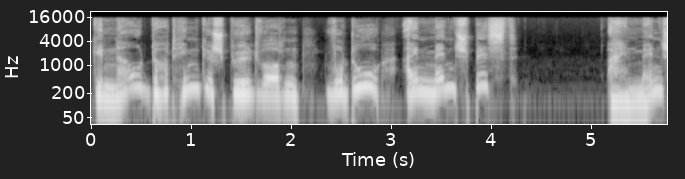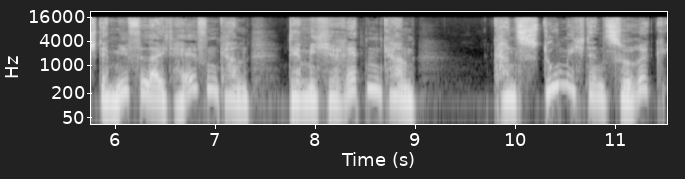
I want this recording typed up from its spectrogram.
genau dorthin gespült worden, wo du ein Mensch bist. Ein Mensch, der mir vielleicht helfen kann, der mich retten kann. Kannst du mich denn zurück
